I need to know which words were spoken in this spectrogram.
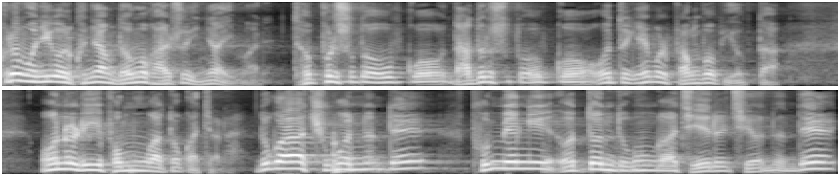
그러면 이걸 그냥 넘어갈 수 있냐, 이 말이에요. 덮을 수도 없고, 놔둘 수도 없고, 어떻게 해볼 방법이 없다. 오늘 이 본문과 똑같잖아. 누가 죽었는데, 분명히 어떤 누군가 죄를 지었는데,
